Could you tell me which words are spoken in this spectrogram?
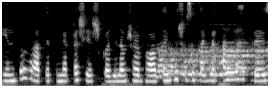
কিন্তু রাতের ডিনারটা শেষ করে দিলাম। সবাই ভালো থাকবেন, সুস্থ থাকবেন। আল্লাহ হাফেজ।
